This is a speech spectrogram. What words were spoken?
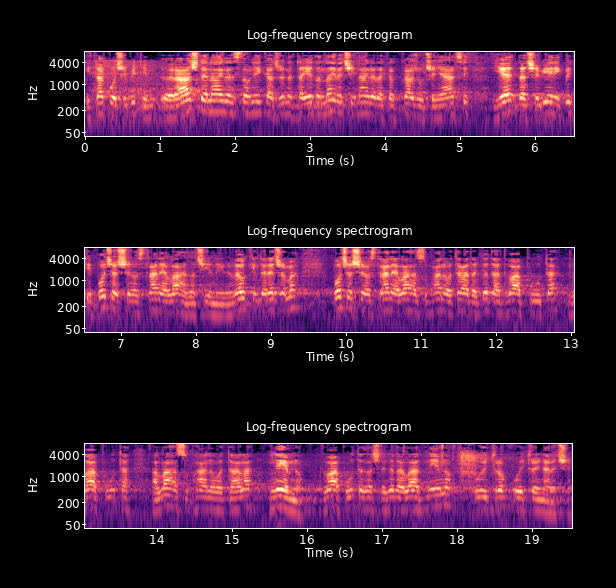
i tako će biti različite nagrade stavnika dženeta, jedan najveći nagrada, kako kažu učenjaci, je da će vjernik biti počašen od strane Allaha, znači velikim deređama, počašen od strane Allaha subhanahu wa ta'ala da gleda dva puta, dva puta Allaha subhanahu wa ta'ala dnevno. Dva puta, znači da gleda Allah dnevno, ujutro, ujutro i navečer.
